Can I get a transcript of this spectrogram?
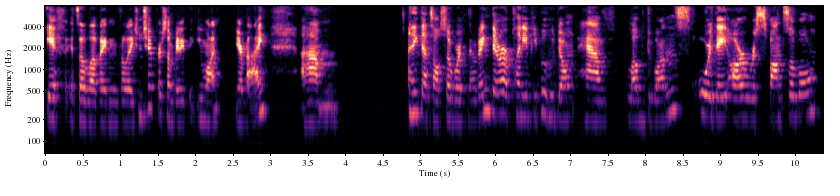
if it's a loving relationship or somebody that you want nearby. Um, I think that's also worth noting. There are plenty of people who don't have loved ones or they are responsible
